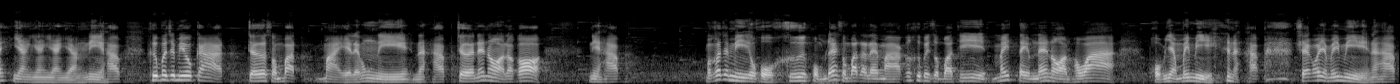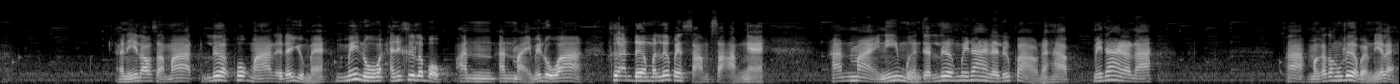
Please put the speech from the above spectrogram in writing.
อ๊ะยังยังยังยังนี่ครับคือมันจะมีโอกาสเจอสมบัติใหม่อะไรพวกนี้นะครับ เจอแน่นอนแล้วก็นี่ครับ มันก็จะมีโอ้โหคือผมได้สมบัติอะไรมา ก็คือเป็นสมบัติที่ไม่เต็มแน่นอน เพราะว่าผมยังไม่มีนะครับใช้ก็ยังไม่มีนะครับ อันนี้เราสามารถเลือกพวกม้าเลยได้อยู่ไหมไม่รู้อันนี้คือระบบอันอันใหม่ไม่รู้ว่า คืออันเดิมมันเลือกเป็น3ามสามไงอันใหม่นี่เหมือนจะเลือกไม่ได้เลยหรือเปล่านะครับ ไม่ได้แล้วนะ อะมันก็ต้องเลือกแบบนี้แหละ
